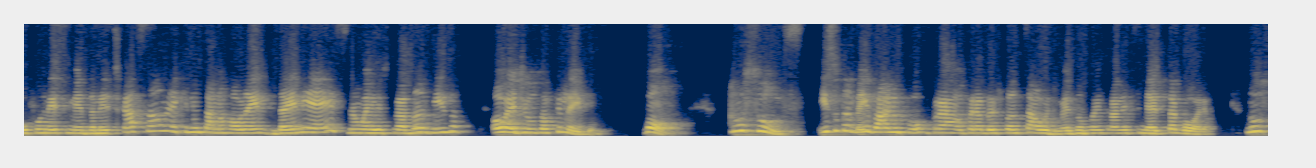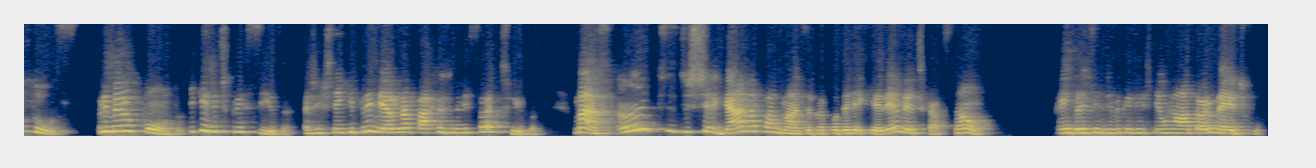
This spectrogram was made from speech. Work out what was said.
o fornecimento da medicação é que não está no rol da ANS, não é registrado na Anvisa, ou é de uso off-label. Bom, no SUS, isso também vale um pouco para operador de plano de saúde, mas não vou entrar nesse mérito agora. No SUS, primeiro ponto, o que, que a gente precisa? A gente tem que ir primeiro na parte administrativa. Mas, antes de chegar na farmácia para poder requerer a medicação, é imprescindível que a gente tenha um relatório médico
